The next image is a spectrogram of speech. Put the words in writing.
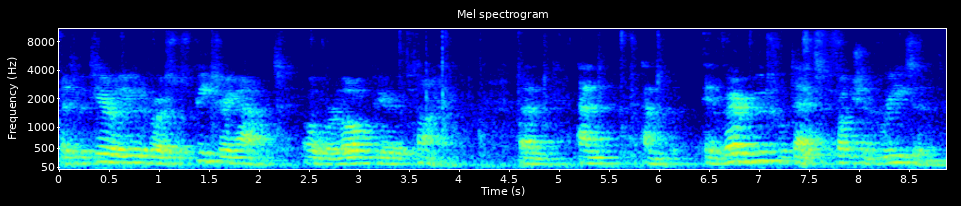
that the material universe was petering out over a long period of time. Um, and, and in a very beautiful text, The Function of Reason,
